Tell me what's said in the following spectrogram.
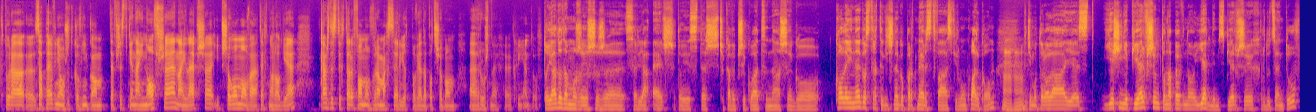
która e, zapewnia użytkownikom te wszystkie najnowsze, najlepsze i przełomowe technologie. Każdy z tych telefonów w ramach serii odpowiada potrzebom e, różnych e, klientów. To ja dodam może jeszcze, że seria Edge to jest też ciekawy przykład naszego kolejnego strategicznego partnerstwa z firmą Qualcomm, gdzie Motorola jest jeśli nie pierwszym, to na pewno jednym z pierwszych producentów,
